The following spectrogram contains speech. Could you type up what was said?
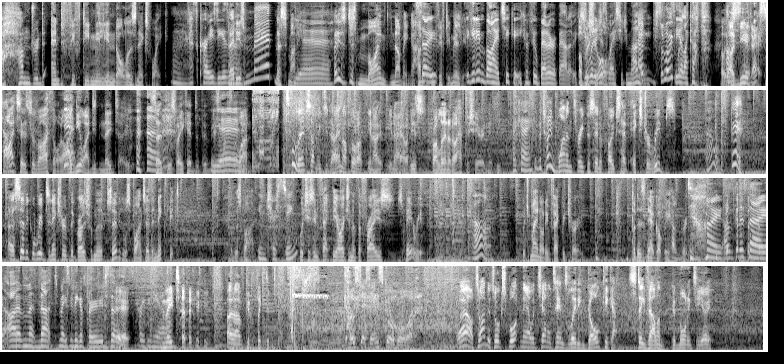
Hundred and fifty million dollars next week. Mm, that's crazy, isn't That it? is madness money. Yeah. That is just mind numbing. One hundred and fifty million. If you didn't buy a ticket, you can feel better about it because Oh, you would have sure. just wasted your money. Absolutely. So you're like, up. Oh, I knew that. I, that's what I thought. Yeah. I knew I didn't need to. so this weekend, th- this Yeah. one's the one. I learned something today, and I thought, I, you know, you know how it is. If I learn it, I have to share it, Nikki. Okay. Between one and three percent of folks have extra ribs. Oh. Yeah, uh, cervical ribs, an extra rib that grows from the cervical spine, so the neck bit of the spine, Interesting. which is in fact the origin of the phrase spare rib, Oh. which may not in fact be true, but has now got me hungry. Don't. I was going to say, um, that makes me think of food, so Yeah. that's creeping me out. me too. and I'm conflicted. Coast FM scoreboard. Wow, time to talk sport now with Channel 10's leading goal kicker, Steve Allen. Good morning to you.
